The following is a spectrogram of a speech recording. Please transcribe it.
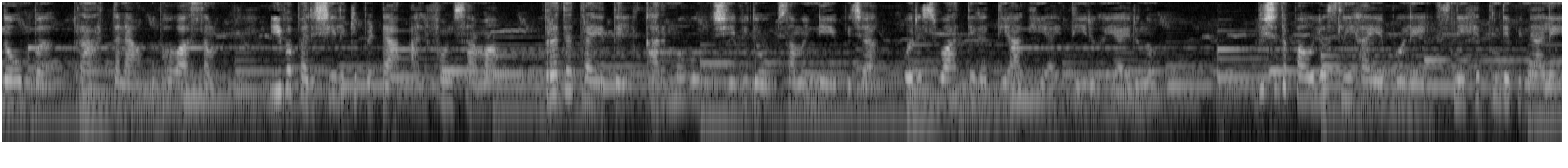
നോമ്പ് പ്രാർത്ഥന ഉപവാസം ഇവ പരിശീലിക്കപ്പെട്ട അൽഫോൺസാമ വ്രതത്രയത്തിൽ കർമ്മവും ജീവിതവും സമന്വയിപ്പിച്ച ഒരു സ്വാത്വിക ത്യാഗിയായി തീരുകയായിരുന്നു. വിശുദ്ധ പൗലോസ്ലിഹായെ പോലെ സ്നേഹത്തിന്റെ പിന്നാലെ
